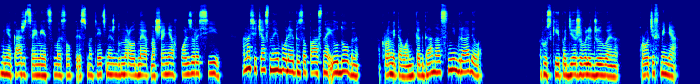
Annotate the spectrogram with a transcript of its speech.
Мне кажется, имеет смысл пересмотреть международные отношения в пользу России. Она сейчас наиболее безопасна и удобна, а кроме того, никогда нас не грабила. Русские поддерживали Джувена. Против меня.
